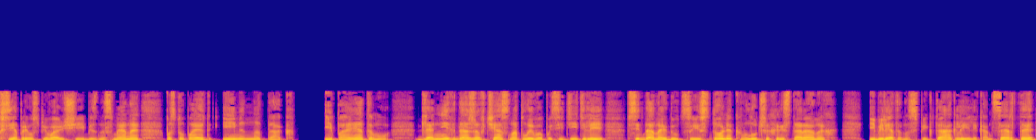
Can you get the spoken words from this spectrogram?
Все преуспевающие бизнесмены поступают именно так. И поэтому для них даже в час наплыва посетителей всегда найдутся и столик в лучших ресторанах, и билеты на спектакли или концерты,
